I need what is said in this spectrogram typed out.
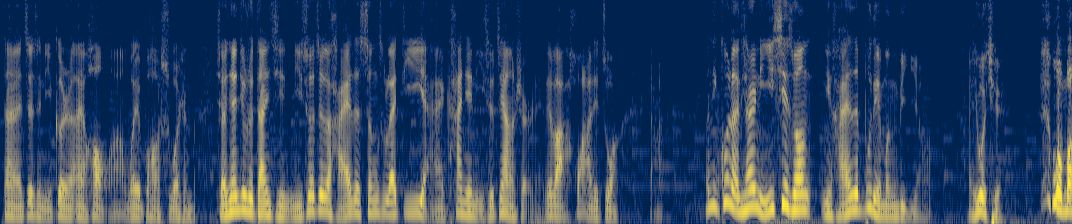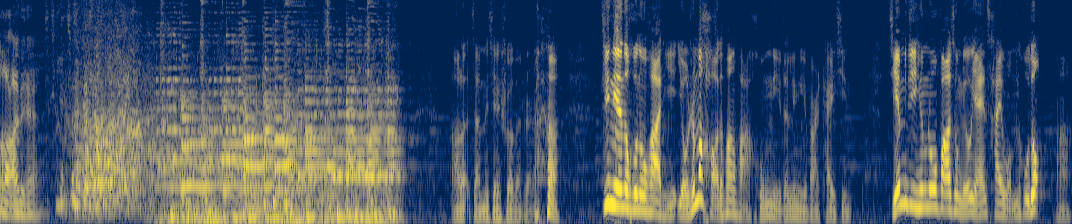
当然，这是你个人爱好啊，我也不好说什么。小仙就是担心，你说这个孩子生出来第一眼看见你是这样式的，对吧？化的妆啥？那你过两天你一卸妆，你孩子不得懵逼呀？哎呦我去，我妈呢？好了，咱们先说到这儿哈。今天的互动话题有什么好的方法哄你的另一半开心？节目进行中发送留言参与我们的互动啊。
